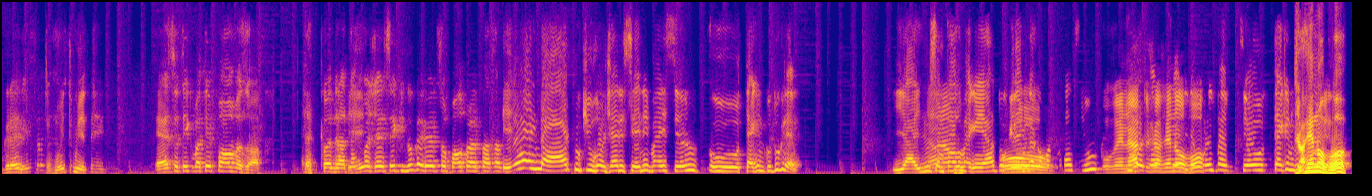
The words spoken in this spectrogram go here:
grande. Muito mito. Essa eu tenho que bater palmas, ó. Contratar E- o Rogério Ceni que nunca ganhou de São Paulo para passar. Eu ainda acho que o Rogério Ceni vai ser o técnico do Grêmio. E aí Não, o São não. Paulo vai ganhar do O- Grêmio na Copa do Brasil. O Renato Rogério já renovou. depois vai ser o técnico Já renovou?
